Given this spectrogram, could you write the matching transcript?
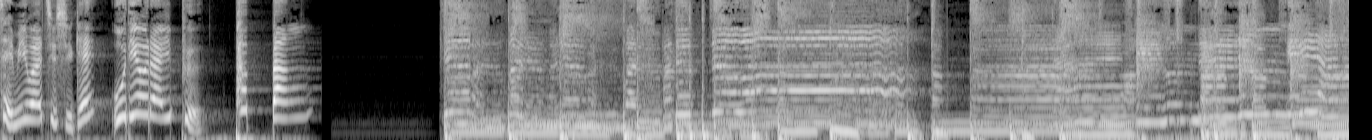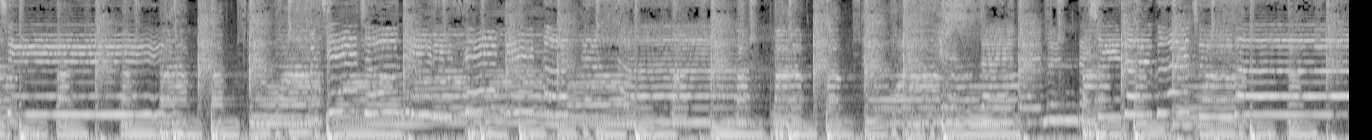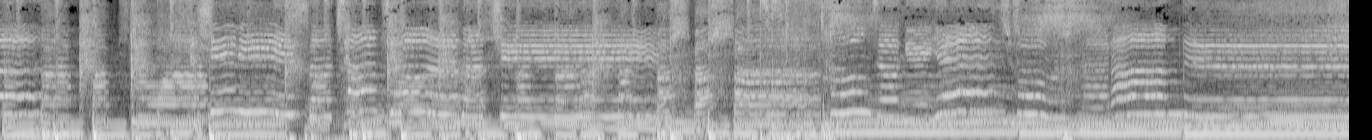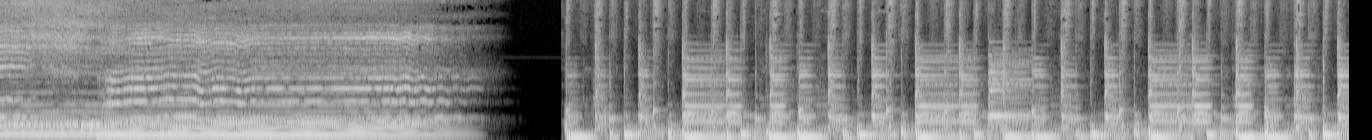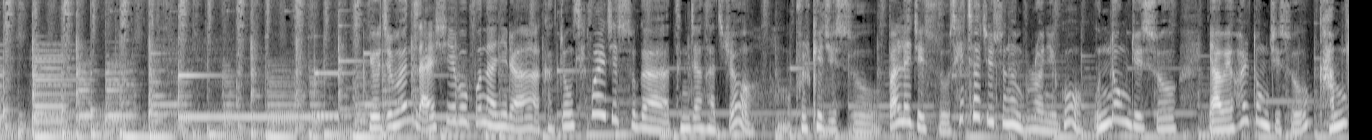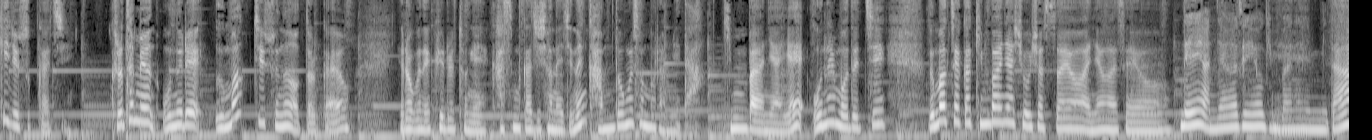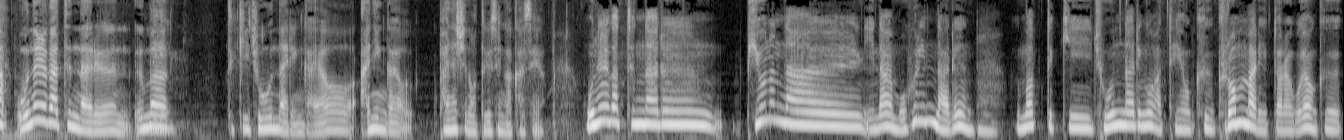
재미와 지식의 오디오 라이프. 팝빵 요즘은 날씨 예보뿐 아니라 각종 생활 지수가 등장하죠. 뭐 불쾌 지수, 빨래 지수, 세차 지수는 물론이고 운동 지수, 야외 활동 지수, 감기 지수까지. 그렇다면 오늘의 음악 지수는 어떨까요? 여러분의 귀를 통해 가슴까지 전해지는 감동을 선물합니다. 김바냐의 오늘 뭐 듣지? 음악 작가 김바냐 씨 오셨어요. 안녕하세요. 네, 안녕하세요. 김반야입니다. 오늘 같은 날은 음악 네. 듣기 좋은 날인가요? 아닌가요? 바냐 씨는 어떻게 생각하세요? 오늘 같은 날은 비 오는 날이나 뭐 흐린 날은 어. 음악 듣기 좋은 날인 것 같아요. 그 그런 말이 있더라고요. 그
